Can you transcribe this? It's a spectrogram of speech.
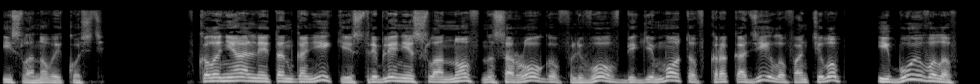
и слоновой кости. В колониальной Танганьике истребление слонов, носорогов, львов, бегемотов, крокодилов, антилоп и буйволов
